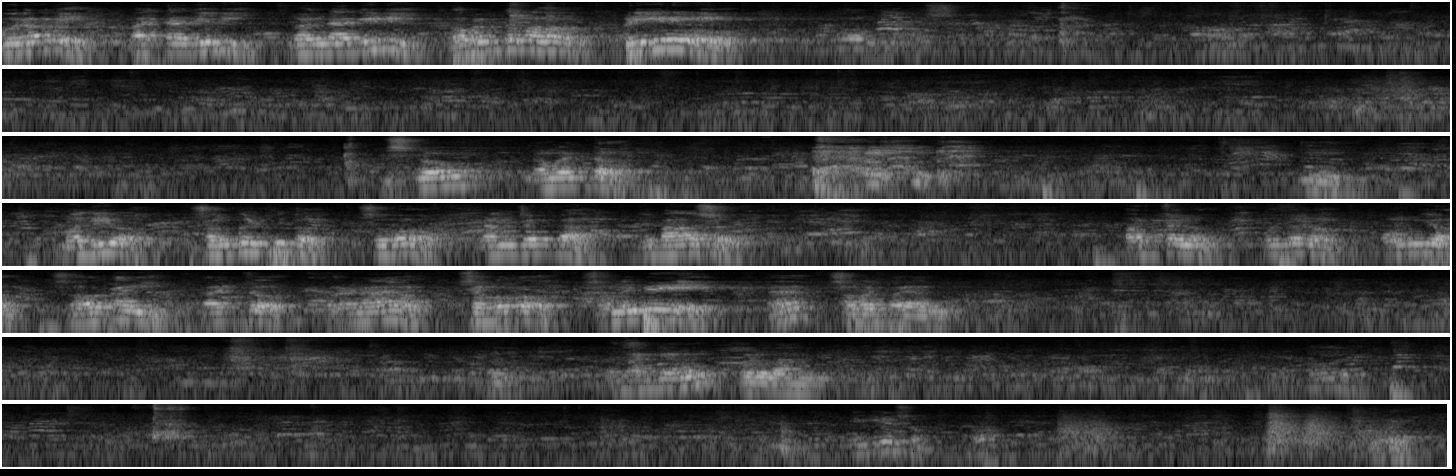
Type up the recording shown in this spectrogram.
গুরবে গঙ্গাদেবী ভগবন্তমহম প্রিণে ওম নমঃ শিবায়। বিষ্ণু নমস্ত মদীয় সংকল্পিত, শুভ নামযজ্ঞা দিবাস অর্চন, পূজন, অঙ্গীয়, সহকারী, কার্য, করণায়, সেবক, সমীপে হ্যাঁ সমর্পয়ামি। ভাগ্যাম করবামি এগিয়ে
